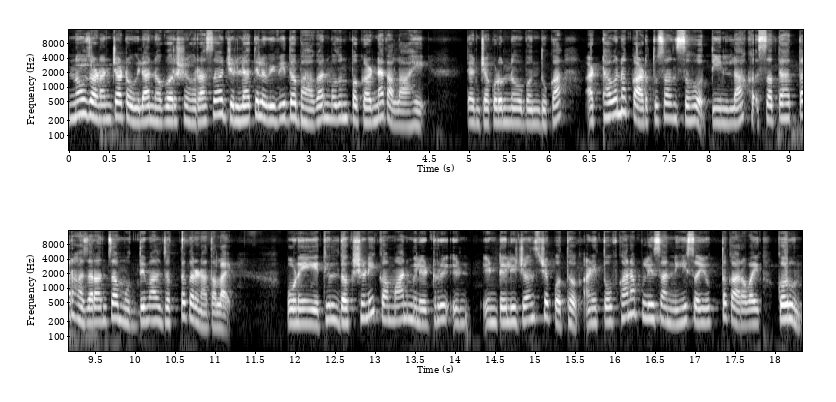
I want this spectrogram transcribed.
नऊ जणांच्या टोळीला नगर शहरासह जिल्ह्यातील विविध भागांमधून पकडण्यात आला आहे. त्यांच्याकडून नऊ बंदुका अठ्ठावन्न काडतुसांसह तीन लाख सत्याहत्तर हजारांचा मुद्देमाल जप्त करण्यात आला आहे पुणे येथील दक्षिणी कमान मिलिटरी इन इंटेलिजन्सचे पथक आणि तोफखाना पोलिसांनीही संयुक्त कारवाई करून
